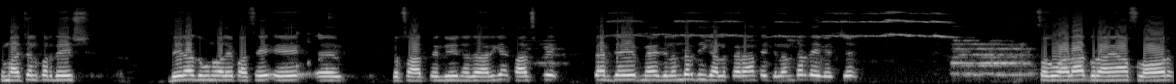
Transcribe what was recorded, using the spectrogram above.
ਹਿਮਾਚਲ ਪ੍ਰਦੇਸ਼, ਦੇਹਰਾਦੂਨ ਵਾਲੇ ਪਾਸੇ ਇਹ ਬਰਸਾਤ ਪੈਂਦੀ ਹੋਈ ਨਜ਼ਰ ਆ ਰਹੀ ਹੈ। ਖਾਸ ਕੇ ਕਰ ਜੇ ਮੈਂ ਜਲੰਧਰ ਦੀ ਗੱਲ ਕਰਾਂ ਤੇ ਜਲੰਧਰ ਦੇ ਵਿੱਚ ਫਗਵਾੜਾ, ਗੁਰਾਇਆ, ਫਲੋਰ,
